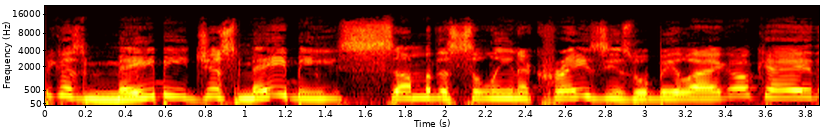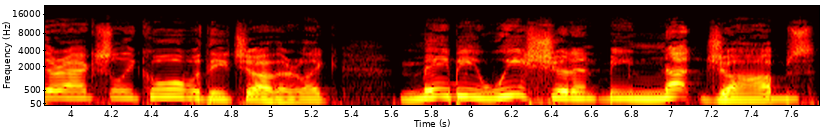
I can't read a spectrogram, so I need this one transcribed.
because maybe, just maybe, some of the Selena crazies will be like, okay, they're actually cool with each other. Like, maybe we shouldn't be nut jobs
